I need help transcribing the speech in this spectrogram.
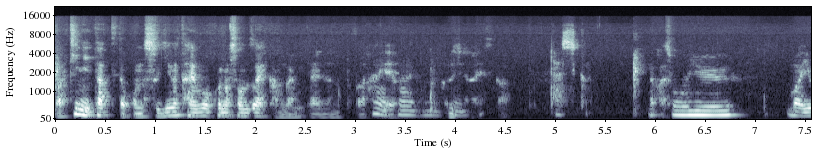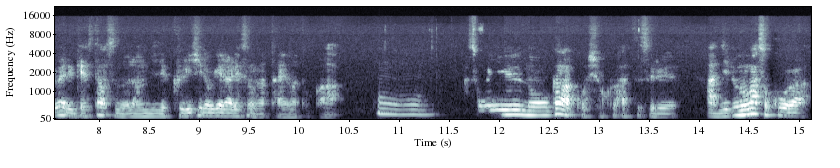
う脇に立ってたこの杉の大木の存在感がみたいなのとかってあるじゃないですか。確かなんかそういう、まあ、いわゆるゲストハウスのラウンジで繰り広げられそうな対話とか、に。うんうんそういうのがこう触発する、あ、自分はそこが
